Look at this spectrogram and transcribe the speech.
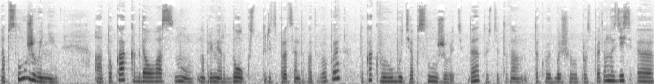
обслуживании, то как, когда у вас, ну, например, долг 30% от ВВП, то как вы его будете обслуживать, да, то есть это там, такой вот большой вопрос. Поэтому здесь э,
